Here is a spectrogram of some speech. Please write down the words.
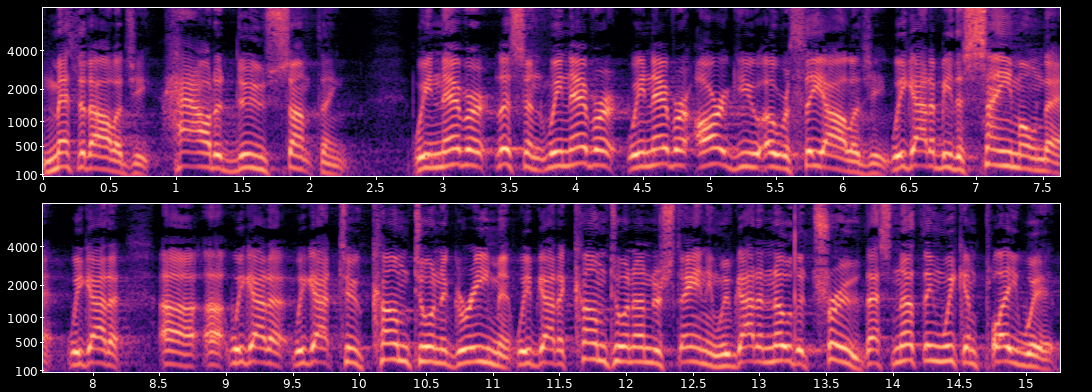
Methodology, how to do something. We never, listen, we never, we never argue over theology. We got to be the same on that. We got to, uh, uh, we got to, we got to come to an agreement. We've got to come to an understanding. We've got to know the truth. That's nothing we can play with.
